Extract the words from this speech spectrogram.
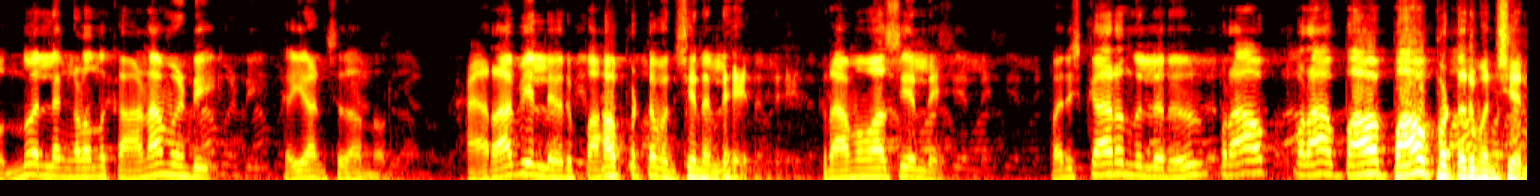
ഒന്നുമല്ല നിങ്ങളൊന്ന് കാണാൻ വേണ്ടി കൈ കാണിച്ചതാന്ന് പറഞ്ഞു. ഹറാബി അല്ലേ ഒരു പാവപ്പെട്ട മനുഷ്യനല്ലേ? ഗ്രാമവാസിയല്ലേ? പരിഷ്കാരമൊന്നുമില്ല. ഒരു പാവപ്പെട്ട ഒരു മനുഷ്യൻ.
